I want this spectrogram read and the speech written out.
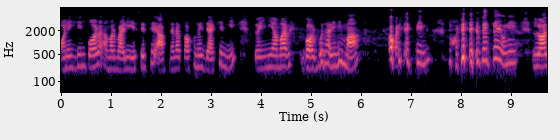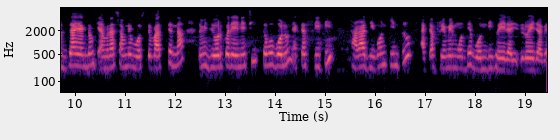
অনেকদিন পর আমার বাড়ি এসেছে, আপনারা কখনোই দেখেননি। তো ইনি আমার গর্ভধারিণী মা, অনেকদিন পরে এসেছে, উনি লজ্জায় একদম ক্যামেরার সামনে বসতে পারছেন না। আমি জোর করে এনেছি, তবু বলুন একটা স্মৃতি। সারা জীবন কিন্তু একটা ফ্রেমের মধ্যে বন্দি হয়ে রয়ে যাবে।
